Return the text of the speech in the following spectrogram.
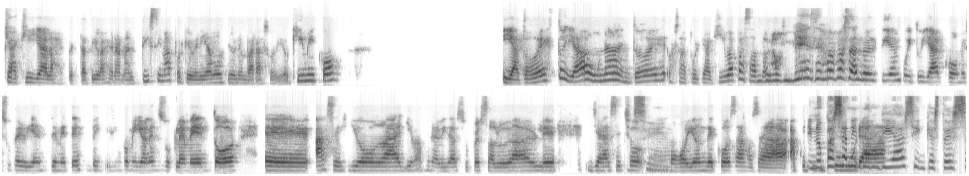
que aquí ya las expectativas eran altísimas porque veníamos de un embarazo bioquímico, Y a todo esto ya una, en todo es, o sea, porque aquí va pasando los meses, va pasando el tiempo y tú ya comes súper bien, te metes 25 millones de suplementos, eh, haces yoga, llevas una vida súper saludable, ya has hecho un mogollón de cosas, o sea, Y no pasa ningún acupuntura, día sin que estés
